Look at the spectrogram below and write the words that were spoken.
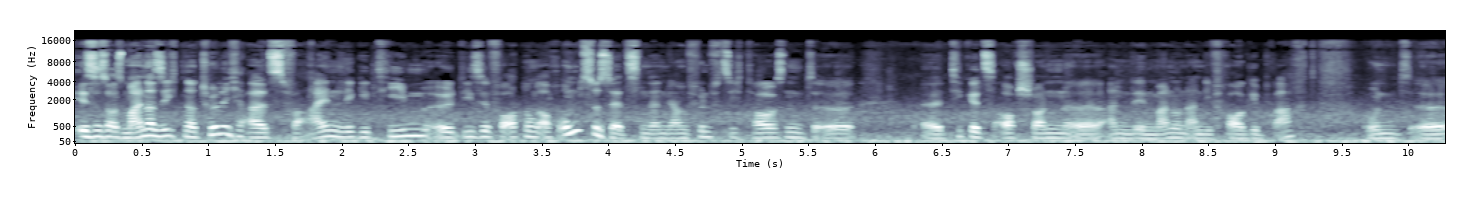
ist es aus meiner Sicht natürlich als Verein legitim, äh, diese Verordnung auch umzusetzen, denn wir haben 50.000 äh, Tickets auch schon äh, an den Mann und an die Frau gebracht. Und äh,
